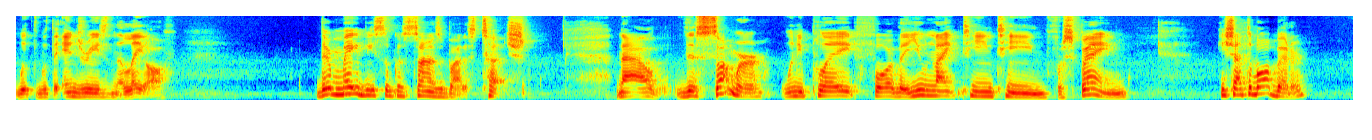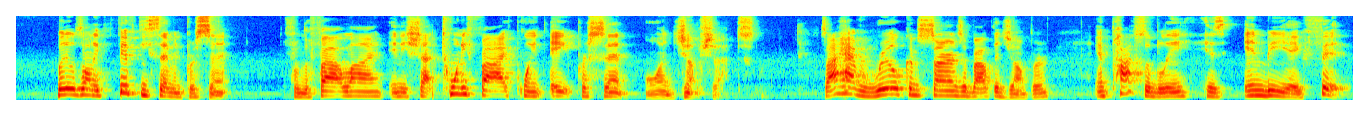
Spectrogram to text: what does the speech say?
with, with the injuries and the layoff. There may be some concerns about his touch. Now, this summer, when he played for the U19 team for Spain, he shot the ball better, but it was only 57% from the foul line, and he shot 25.8% on jump shots. So I have real concerns about the jumper and possibly his NBA fit.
